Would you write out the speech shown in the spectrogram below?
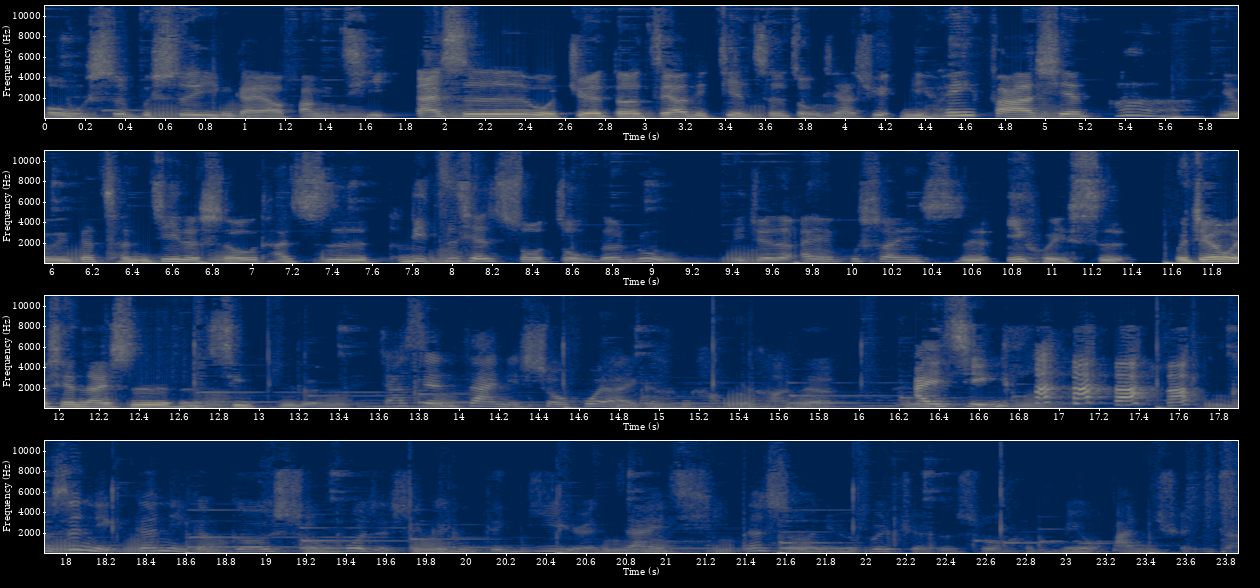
哦，是不是应该要放弃？但是我觉得只要你坚持走下去，你会发现啊，有一个成绩的时候，它是你之前所走的路，你觉得哎不算是一回事。我觉得我现在是很幸福的。像现在你收获了一个很好很好的爱情，可是你跟一个歌手或者是跟你个艺人在一起，那时候你会不会觉得说很没有安全感？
